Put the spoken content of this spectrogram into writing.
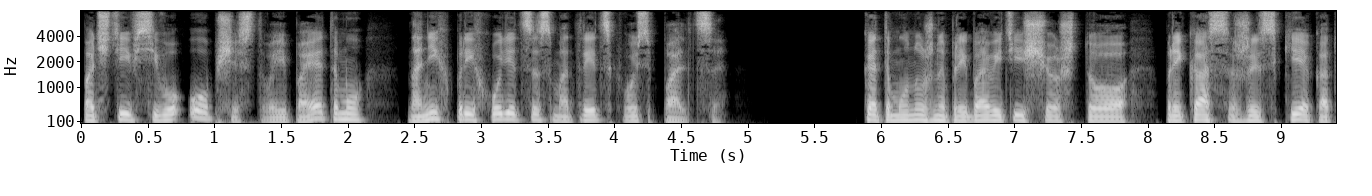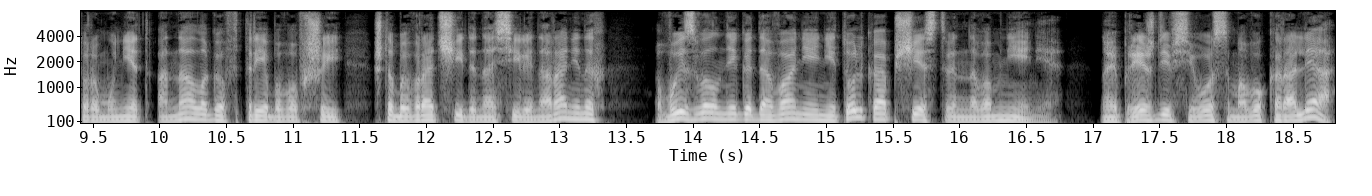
почти всего общества, и поэтому – на них приходится смотреть сквозь пальцы. К этому нужно прибавить еще, что приказ Жеске, которому нет аналогов, требовавший, чтобы врачи доносили на раненых, вызвал негодование не только общественного мнения, но и прежде всего самого короля,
